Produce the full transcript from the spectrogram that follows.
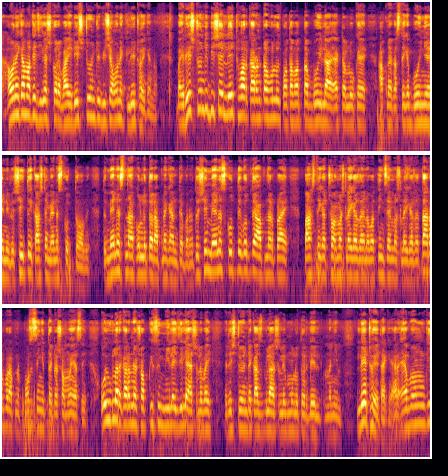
অনেকে আমাকে জিজ্ঞেস করে, ভাই রেস্টুরেন্টের বিষয় অনেক লেট হয় কেন? ভাই রেস্টুরেন্টের বিষয়ে লেট হওয়ার কারণটা হলো কথাবার্তা বইলা একটা লোকে আপনার কাছ থেকে বই নিয়ে নিল, সেই তো এই কাজটা ম্যানেজ করতে হবে। তো ম্যানেজ না করলে তো আর আপনাকে আনতে পারে। তো সেই ম্যানেজ করতে করতে আপনার প্রায় পাঁচ থেকে ছয় মাস লাগা যায় না বা তিন চার মাস লাগা যায়। তারপর আপনার প্রসেসিং এর তো একটা সময় আছে। ওইগুলার কারণে সবকিছু মিলাই দিলে আসলে ভাই রেস্টুরেন্টের কাজগুলো আসলে মূলত মানে লেট হয়ে থাকে। আর এবং কি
